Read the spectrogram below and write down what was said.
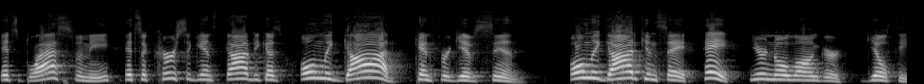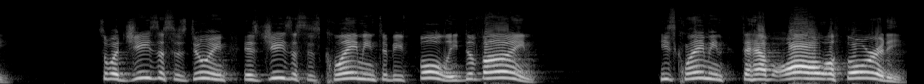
It's blasphemy. It's a curse against God because only God can forgive sin. Only God can say, hey, you're no longer guilty. So, what Jesus is doing is Jesus is claiming to be fully divine. He's claiming to have all authority.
